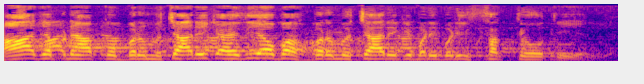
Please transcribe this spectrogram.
आज अपने आप को ब्रह्मचारी कह दिया, बस ब्रह्मचारी की बड़ी बड़ी शक्ति होती है।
